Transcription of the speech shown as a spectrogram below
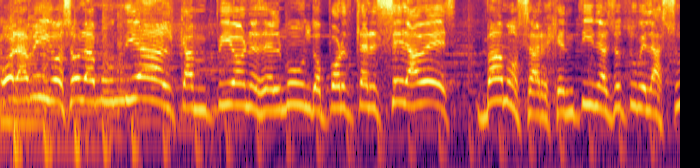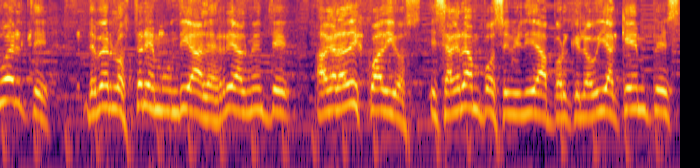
Hola amigos, hola mundial, campeones del mundo, por tercera vez. Vamos a Argentina, yo tuve la suerte de ver los tres mundiales, realmente agradezco a Dios esa gran posibilidad porque lo vi a Kempes,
